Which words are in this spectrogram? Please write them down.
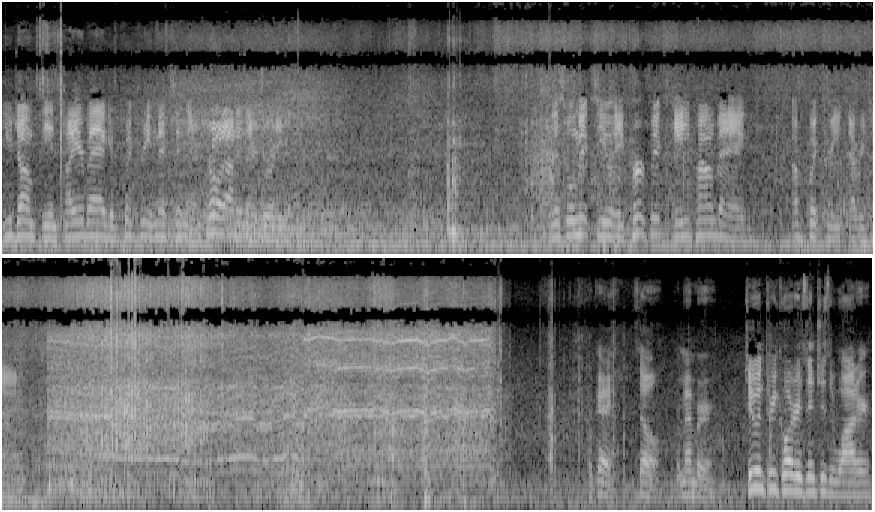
you dump the entire bag of Quikrete mix in there. Throw it on in there, Jordy. This will mix you a perfect 80 pound bag of Quikrete every time. Okay, so remember, two and three quarters inches of water,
